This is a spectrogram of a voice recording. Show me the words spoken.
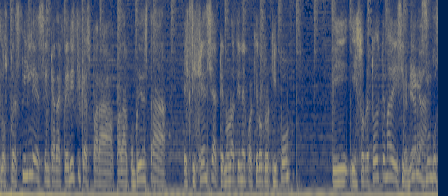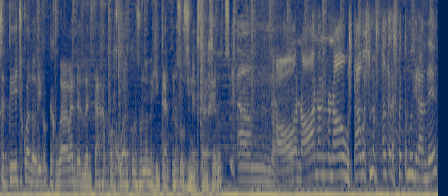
los perfiles en características para, para cumplir esta exigencia que no la tiene cualquier otro equipo. Y, y, sobre todo el tema de disciplina. Tenía razón Bucetich cuando dijo que jugaba en desventaja por jugar con solo mexicanos o sin extranjeros. Um, no, no, no, no, no, Gustavo, es una falta de respeto muy grande.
